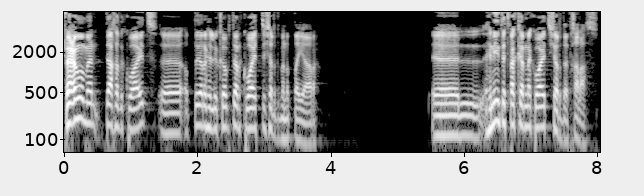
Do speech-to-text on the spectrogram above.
فعموما تأخذ Quiet. آه، تطير هليكوبتر Quiet تشرد من الطيارة. آه، هني أنت تفكر إن Quiet شردت خلاص.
